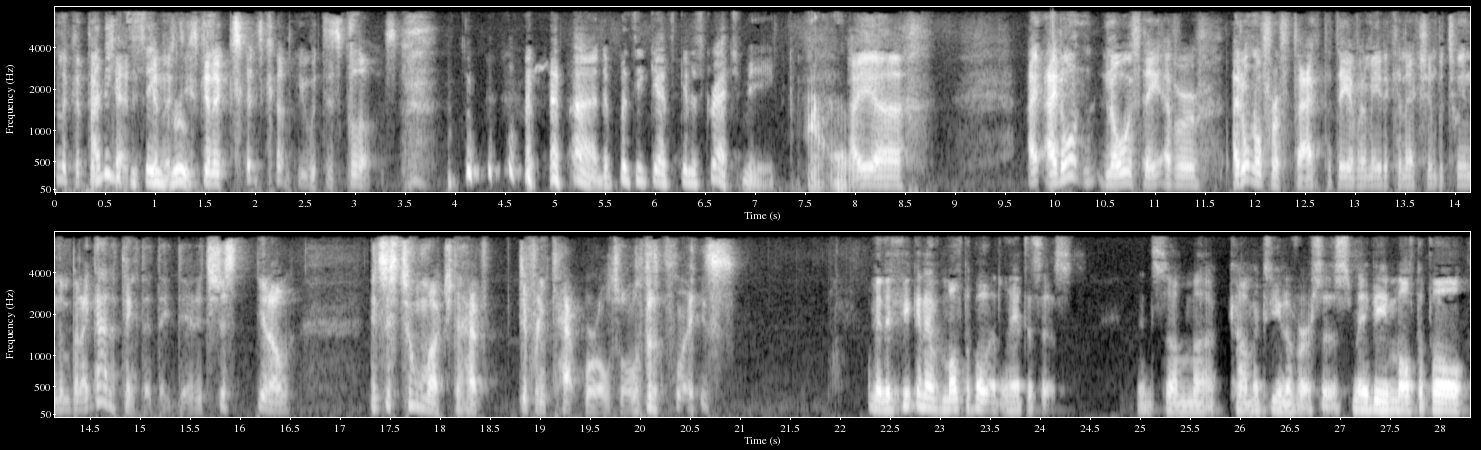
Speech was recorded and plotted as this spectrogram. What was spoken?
Look at the I think cat. it's the same he's gonna, group. He's gonna he's gonna with his claws. the pussy cat's gonna scratch me. I uh, I I don't know if they ever. I don't know for a fact that they ever made a connection between them, but I gotta think that they did. It's just you know, it's just too much to have different cat worlds all over the place. I mean, if you can have multiple Atlantises in some uh, comics universes, maybe multiple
